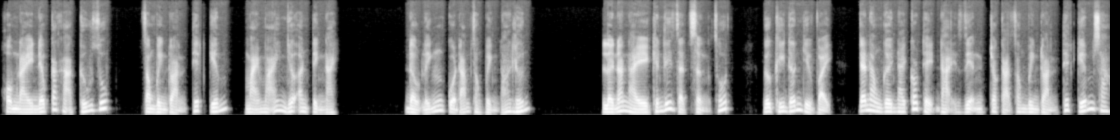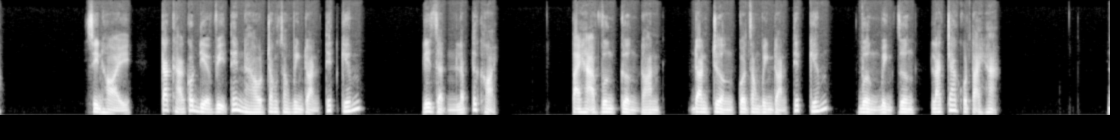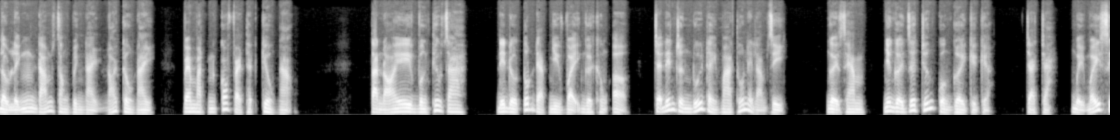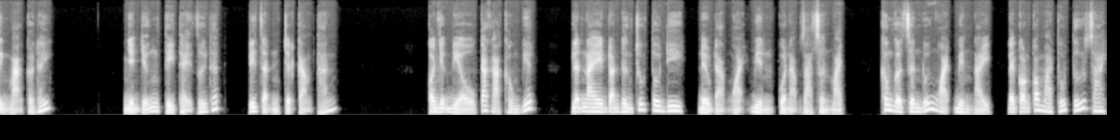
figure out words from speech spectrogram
Hôm nay nếu các hạ cứu giúp, dòng bình đoàn tiết kiếm mãi mãi nhớ ân tình này. Đầu lĩnh của đám dòng bình nói lớn. Lời nói này khiến Lý giật sửng sốt, ngữ khí lớn như vậy, lẽ nào người này có thể đại diện cho cả dòng binh đoàn tiết kiếm sao? Xin hỏi, các hạ có địa vị thế nào trong dòng binh đoàn tiết kiếm? Lý giật lập tức hỏi. Tại hạ Vương Cường đoàn, đoàn trưởng của dòng binh đoàn tiết kiếm, Vương Bình Dương là cha của tại hạ. Đầu lĩnh đám dòng binh này nói câu này, vẻ mặt có vẻ thật kiêu ngạo. Ta nói vương thiếu gia, đến đồ tốt đẹp như vậy người không ở, chạy đến rừng núi đầy ma thú này làm gì? Người xem, những người dưới trướng của người kìa kìa, chà chà, mười mấy sinh mạng cơ đấy. Nhìn những thi thể dưới đất, Lý giận chợt cảm thán. Có những điều các hạ không biết, lần này đoạn đường chúng tôi đi đều đã ngoại biên của nạp gia Sơn Mạch. Không ngờ sơn núi ngoại biên này lại còn có ma thú tứ dai.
